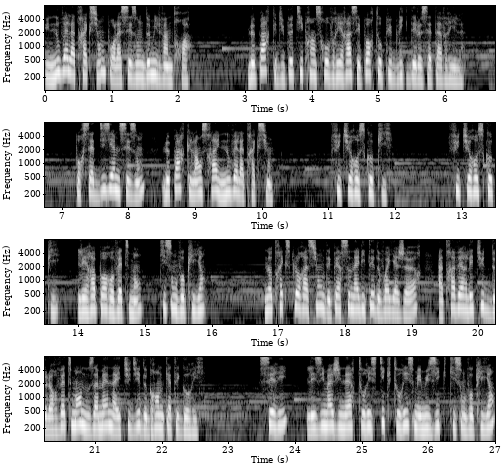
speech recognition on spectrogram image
une nouvelle attraction pour la saison 2023. Le Parc du Petit Prince rouvrira ses portes au public dès le 7 avril. Pour cette dixième saison, le parc lancera une nouvelle attraction. Futuroscopie. Futuroscopie, les rapports aux vêtements, qui sont vos clients Notre exploration des personnalités de voyageurs, à travers l'étude de leurs vêtements, nous amène à étudier de grandes catégories. Série, les imaginaires touristiques, tourisme et musique qui sont vos clients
